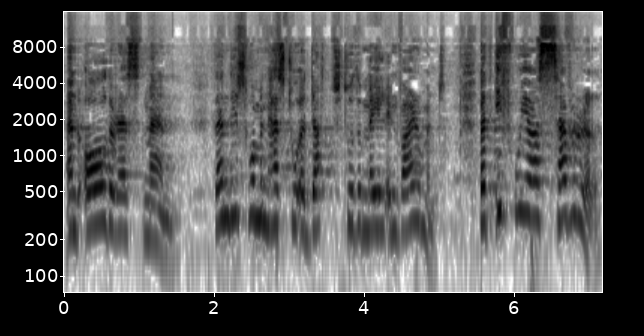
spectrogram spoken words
and all the rest men, then this woman has to adapt to the male environment. But if we are several,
